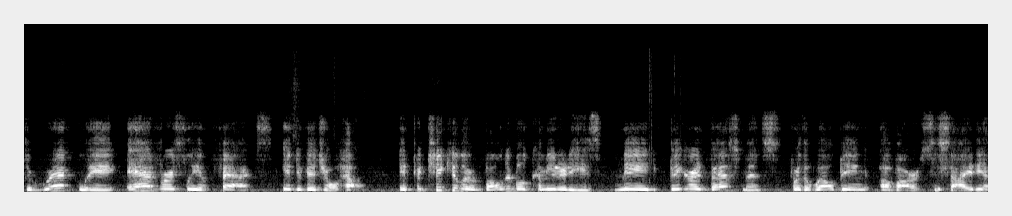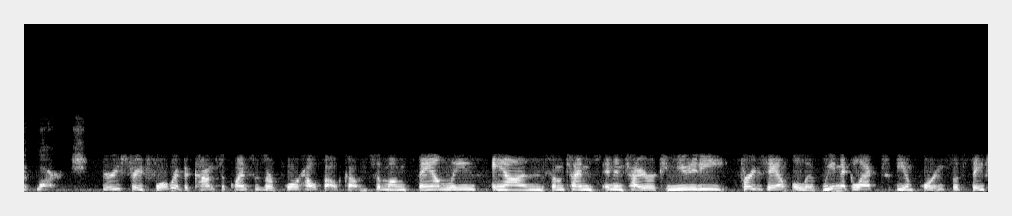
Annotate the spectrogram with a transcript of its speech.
directly adversely affects individual health. In particular, vulnerable communities need bigger investments for the well being of our society at large. very straightforward. The consequences are poor health outcomes among families and sometimes an entire community. For example, if we neglect the importance of safe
